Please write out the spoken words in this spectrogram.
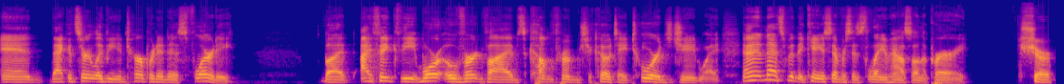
and that could certainly be interpreted as flirty. But I think the more overt vibes come from Chakotay towards Janeway, and that's been the case ever since Lame House on the Prairie. Sure,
